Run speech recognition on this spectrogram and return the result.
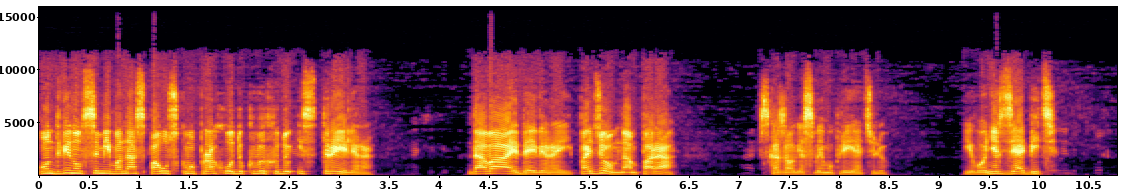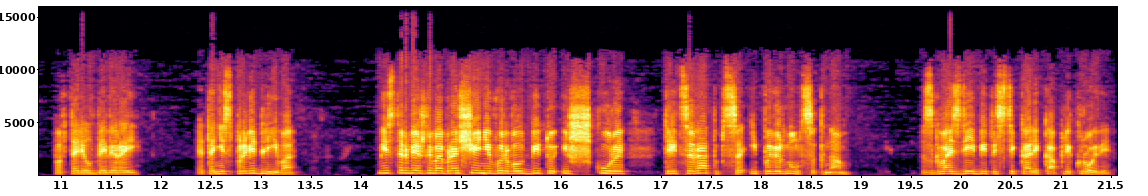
он двинулся мимо нас по узкому проходу к выходу из трейлера. «Давай, Дэви Рэй, пойдем, нам пора», — сказал я своему приятелю. «Его нельзя бить», — повторил Дэви Рэй. «Это несправедливо». Мистер Вежливое обращение вырвал биту из шкуры, — трицератопса и повернулся к нам. С гвоздей биты стекали капли крови.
